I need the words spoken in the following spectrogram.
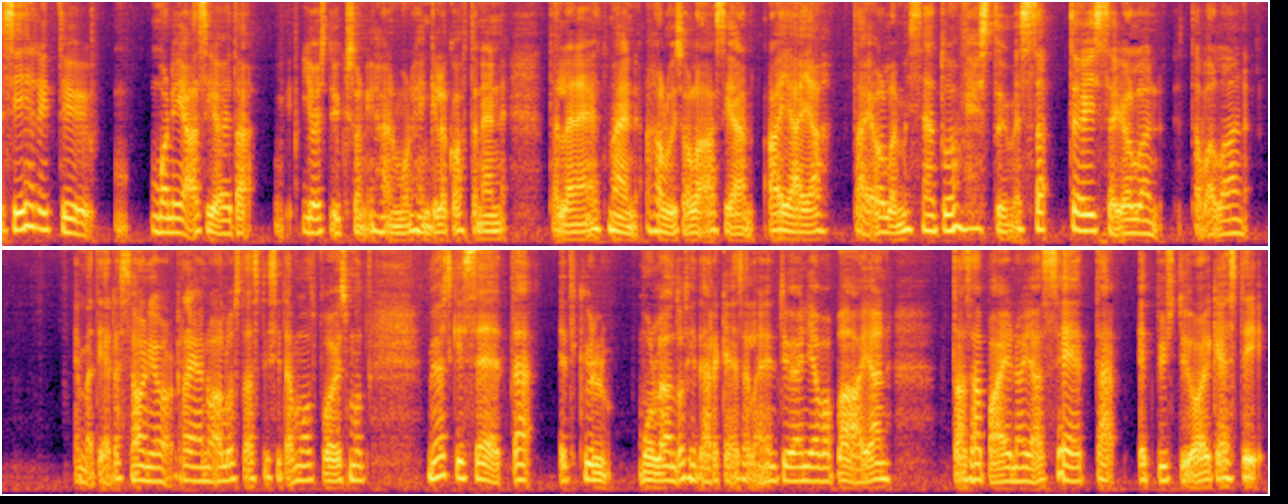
Siihen liittyy monia asioita, joista yksi on ihan mun henkilökohtainen tällainen, että mä en haluaisi olla asianajaja tai olla missään tuomioistuimessa töissä, jolloin tavallaan en mä tiedä, se on jo rajannut alusta asti sitä multa pois, mutta myöskin se, että, että kyllä mulle on tosi tärkeä sellainen työn ja vapaa-ajan tasapaino ja se, että, että pystyy oikeasti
